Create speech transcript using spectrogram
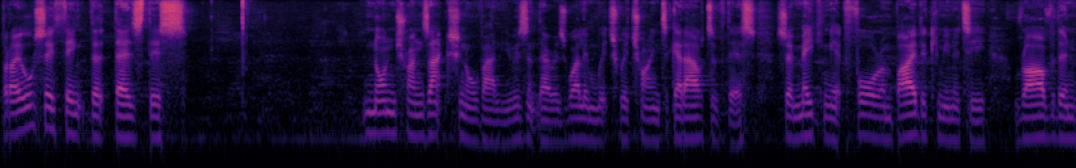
but I also think that there's this non-transactional value, isn't there, as well, in which we're trying to get out of this. So making it for and by the community rather than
